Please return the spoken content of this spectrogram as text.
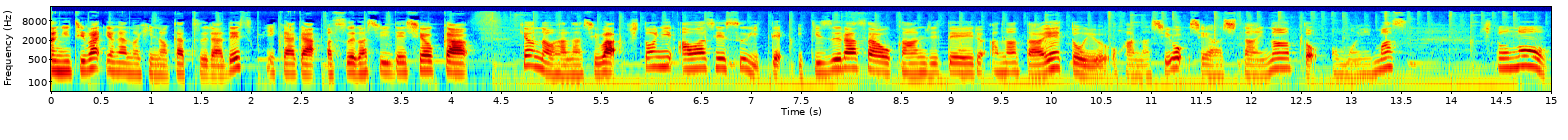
こんにちはヨガの日の勝です。いかがお過ごしでしょうか？今日のお話は人に合わせすぎて生きづらさを感じているあなたへというお話をシェアしたいなと思います。人の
